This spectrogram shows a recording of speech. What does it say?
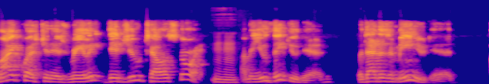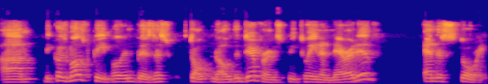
my question is really, did you tell a story? Mm-hmm. I mean, you think you did, but that doesn't mean you did. Um, because most people in business don't know the difference between a narrative and a story.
